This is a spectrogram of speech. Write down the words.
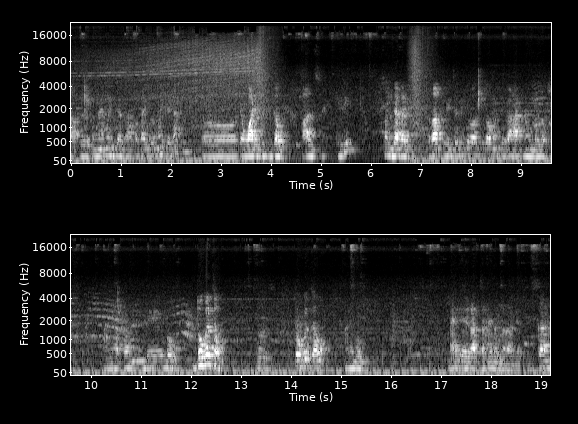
आपल्याला पण नाही माहिती आता. आता काय करू माहिती आहे का? त्या वाड्यापाशी जाऊ. आज किती? संध्याकाळी. रात्रीचं किती वाजता जाऊ माहिती आहे का? आठ नऊला जाऊ. आणि आपण ते बघू. दोघंच जाऊ. दोघंच जाऊ. आणि बघू. नाही रे रातचा नाही जमणार आधी आपण काय?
